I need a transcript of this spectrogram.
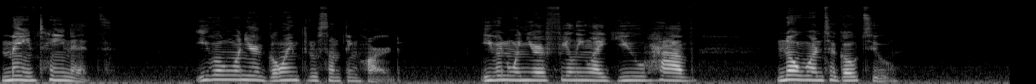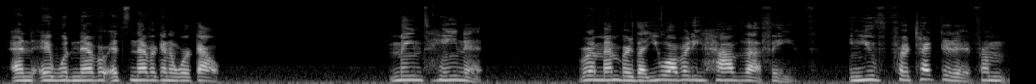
maintain it. Even when you're going through something hard. Even when you're feeling like you have no one to go to. And it would never, it's never going to work out. Maintain it. Remember that you already have that faith and you've protected it from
